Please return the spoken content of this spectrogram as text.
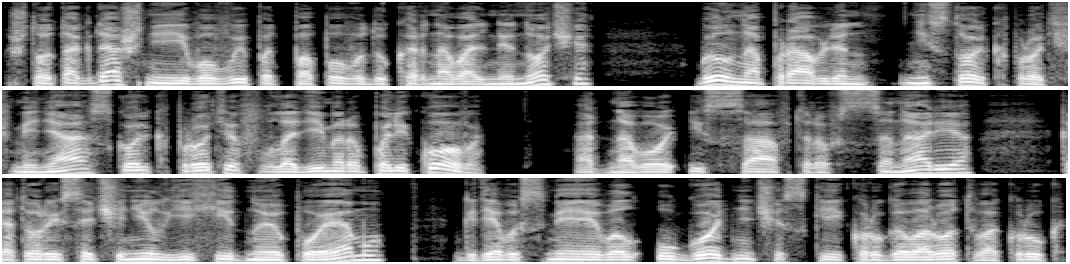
что тогдашний его выпад по поводу карнавальной ночи был направлен не столько против меня, сколько против Владимира Полякова, одного из соавторов сценария, который сочинил ехидную поэму, где высмеивал угоднический круговорот вокруг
